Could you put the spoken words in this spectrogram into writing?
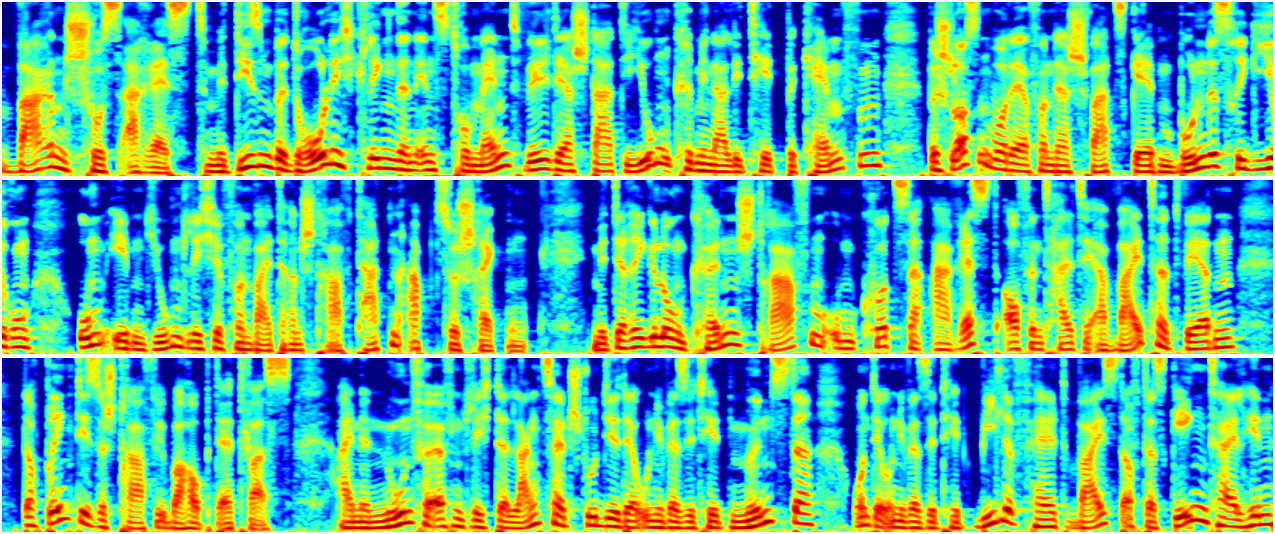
Warnschussarrest. Mit diesem bedrohlich klingenden Instrument will der Staat die Jugendkriminalität bekämpfen. Beschlossen wurde er von der schwarz-gelben Bundesregierung, um eben Jugendliche von weiteren Straftaten abzuschrecken. Mit der Regelung können Strafen um kurze Arrestaufenthalte erweitert werden. Doch bringt diese Strafe überhaupt etwas? Eine nun veröffentlichte Langzeitstudie der Universität Münster und der Universität Bielefeld weist auf das Gegenteil hin.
